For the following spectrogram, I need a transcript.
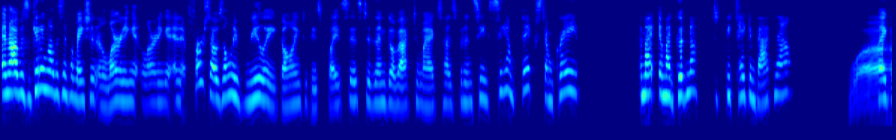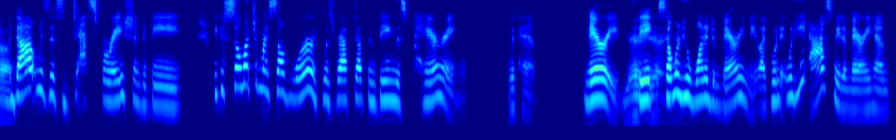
And I was getting all this information and learning it and learning it. And at first, I was only really going to these places to then go back to my ex-husband and see, see, I'm fixed, I'm great. Am I am I good enough to be taken back now? Wow. Like that was this desperation to be, because so much of my self worth was wrapped up in being this pairing with him, married, Yeah, being yeah, someone who wanted to marry me. Like when when he asked me to marry him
